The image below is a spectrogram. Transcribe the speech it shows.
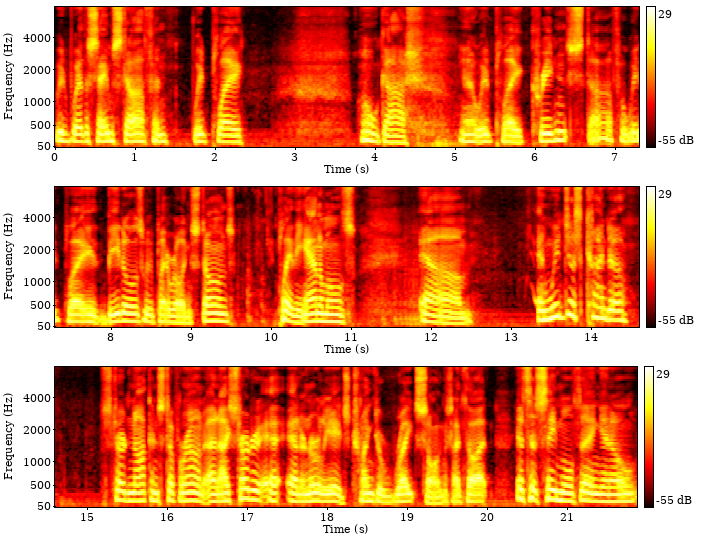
we'd wear the same stuff and we'd play, oh gosh, you know, we'd play Creedence stuff, or we'd play the Beatles, we'd play Rolling Stones, play the Animals. Um, and we just kind of started knocking stuff around. And I started at, at an early age trying to write songs. I thought, it's the same old thing, you know.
